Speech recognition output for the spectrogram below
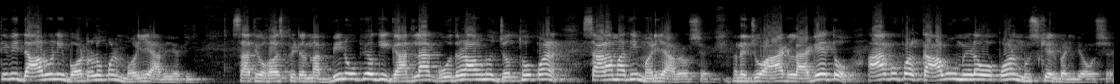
તેવી દારૂની બોટલો પણ મળી આવી હતી. સાથે હોસ્પિટલમાં બિનઉપયોગી ગાદલા ગોદડાઓનો જથ્થો પણ શાળામાંથી મળી આવ્યો છે. અને જો આગ લાગે તો આગ ઉપર કાબુ મેળવવો પણ મુશ્કેલ બની ગયો છે.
